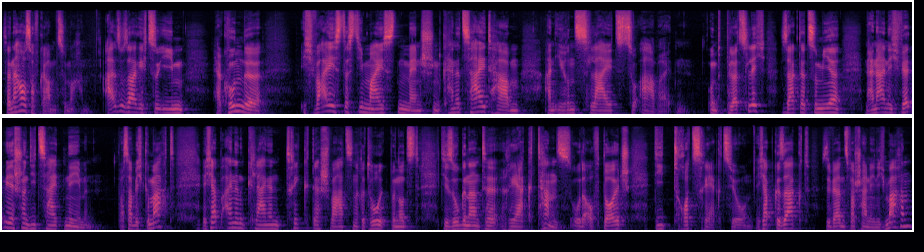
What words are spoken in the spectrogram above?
seine Hausaufgaben zu machen. Also sage ich zu ihm, Herr Kunde, ich weiß, dass die meisten Menschen keine Zeit haben, an ihren Slides zu arbeiten. Und plötzlich sagt er zu mir, nein, nein, ich werde mir schon die Zeit nehmen. Was habe ich gemacht? Ich habe einen kleinen Trick der schwarzen Rhetorik benutzt, die sogenannte Reaktanz oder auf Deutsch die Trotzreaktion. Ich habe gesagt, Sie werden es wahrscheinlich nicht machen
